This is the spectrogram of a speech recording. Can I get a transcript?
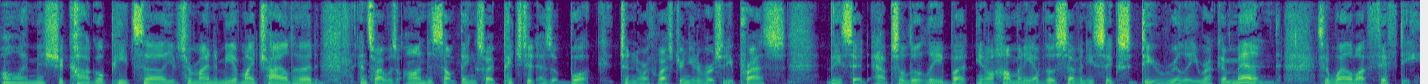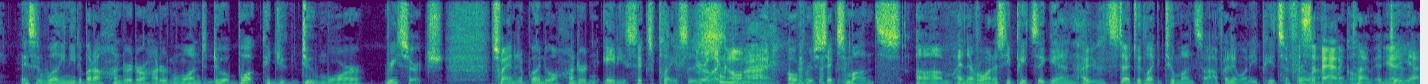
oh, I miss Chicago pizza. It's reminded me of my childhood. And so I was onto something. So I pitched it as a book to Northwestern University Press. They said, absolutely. But, you know, how many of those 76 do you really recommend? I said, well, about 50. They said, well, you need about 100 or 101 to do a book. Could you do more research? So I ended up going to 186 places. You were like, oh, man. over six months. Um, I never want to see pizza again. I, I took like two months off. I didn't want to eat pizza for A a, lo- long sabbatical? time. It Yeah. did- yeah.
